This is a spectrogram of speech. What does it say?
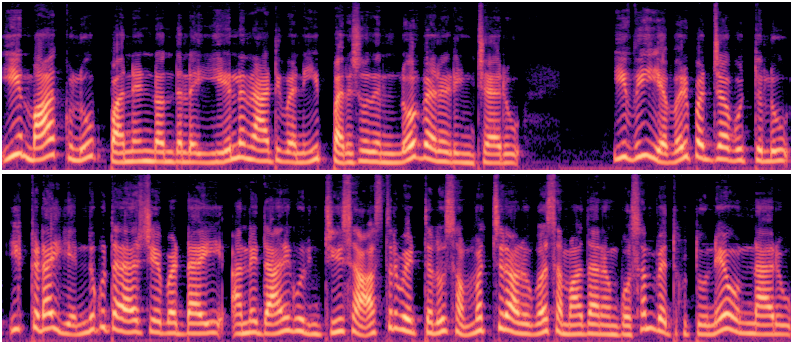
ఈ మార్కులు పన్నెండు వందల ఏళ్ళ నాటివని పరిశోధనలో వెల్లడించారు. ఇవి ఎవరి పంచాగుర్తులు ఇక్కడ ఎందుకు తయారు చేయబడ్డాయి? అనే దాని గురించి శాస్త్రవేత్తలు సంవత్సరాలుగా సమాధానం కోసం వెతుకుతూనే ఉన్నారు.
